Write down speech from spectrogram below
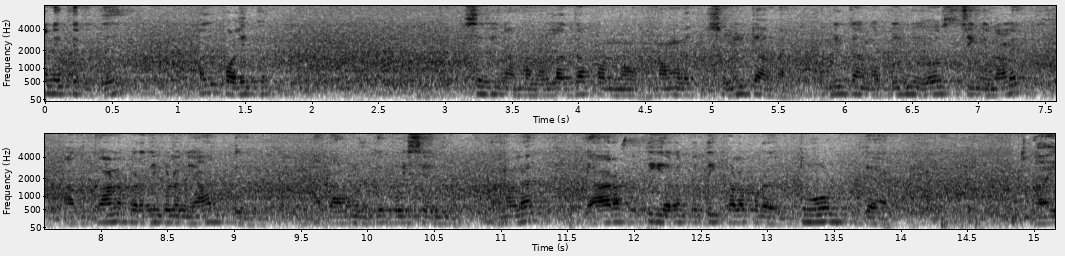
நினைக்கிறது அது பழிக்கும் சரி நம்ம நல்லது தான் பண்ணோம் நம்மளுக்கு சொல்லிட்டாங்க. பண்ணிட்டாங்க அப்படின்னு யோசிச்சிங்கனாலே அதுக்கான பிரதிபலன் யாருக்கு? அது அவங்களுக்கே போய் சேரும் அதனால் யாரை பற்றி எதை பற்றி கவலைப்படாது டோன்ட் கேர் ஐ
